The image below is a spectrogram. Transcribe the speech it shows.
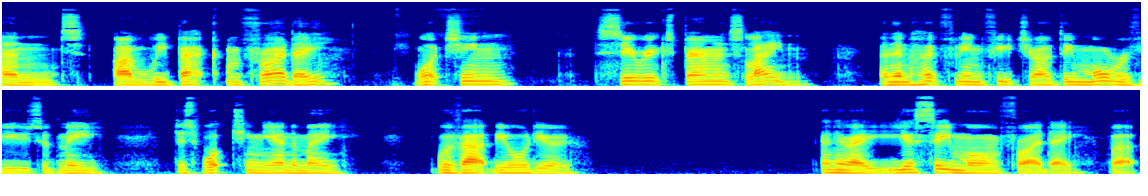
And I will be back on Friday watching Serial Experiments Lain. And then hopefully in future I'll do more reviews of me just watching the anime without the audio. Anyway, you'll see more on Friday, but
